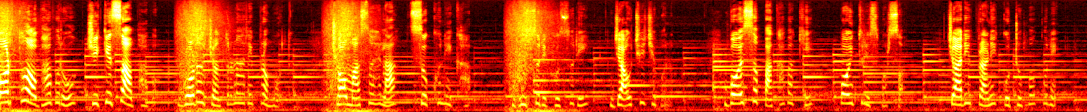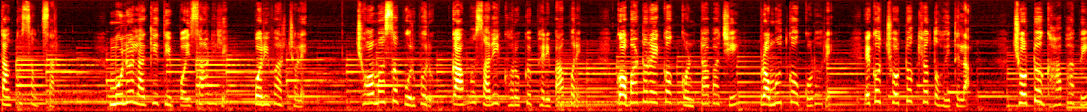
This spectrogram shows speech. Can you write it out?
ଅର୍ଥ ଅଭାବରୁ ଚିକିତ୍ସା ଅଭାବ ଗୋଡ଼ ଯନ୍ତ୍ରଣାରେ ପ୍ରମୋଦ। ଛଅ ମାସ ହେଲା ଶୁଖୁନି ଘା ଘୁଷୁରି ଘୁଷୁରି ଯାଉଛି ଜୀବନ। ବୟସ ପାଖାପାଖି ପଇଁତିରିଶ ବର୍ଷ। ଚାରି ପ୍ରାଣୀ କୁଟୁମ୍ବକୁ ନେଇ ତାଙ୍କ ସଂସାର। ମୂଲ ଲାଗି ଦି ପଇସା ଆଣିଲେ ପରିବାର ଚଳେ। ଛଅ ମାସ ପୂର୍ବରୁ କାମ ସାରି ଘରକୁ ଫେରିବା ପରେ କବାଟରେ ଏକ କଣ୍ଟା ବାଜି ପ୍ରମୋଦଙ୍କ ଗୋଡ଼ରେ ଏକ ଛୋଟ କ୍ଷତ ହୋଇଥିଲା। ଛୋଟ ଘା ଭାବି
